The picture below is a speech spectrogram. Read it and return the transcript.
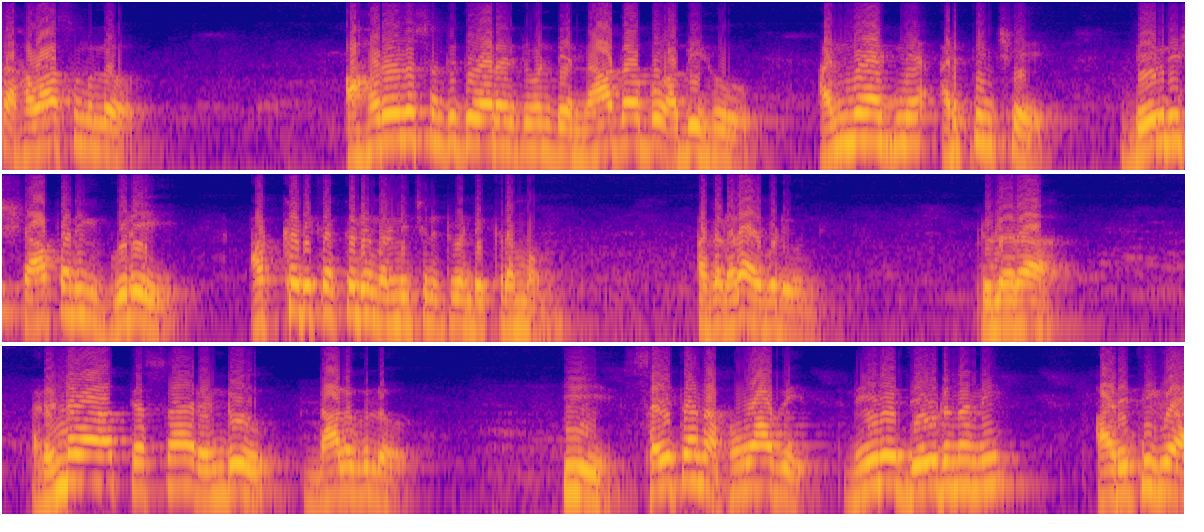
సహవాసములో అహరోల సంతతి వారైనటువంటి నాదాబు అబిహు అన్యాజ్ఞ అర్పించే దేవుని శాపానికి గురై అక్కడికక్కడే మరణించినటువంటి క్రమం అక్కడ రాయబడి ఉంది. ప్రియులరా రెండవ తెస్స రెండు నాలుగులో ఈ సైతాన్ అపవాది నేనే దేవుడనని ఆ రీతిగా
